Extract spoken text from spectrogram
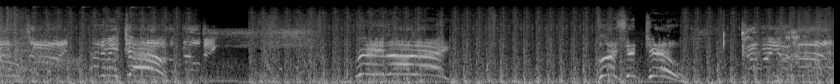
Outside. Enemy down! The building. Reloading! Flash and kill! Cover your head.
